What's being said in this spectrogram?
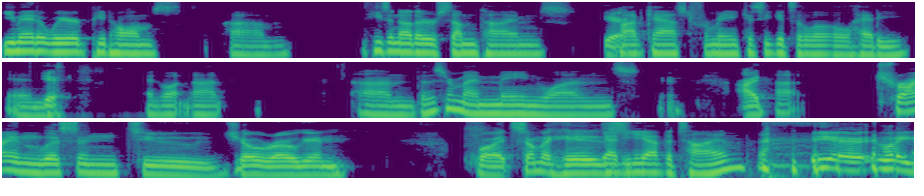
you made it weird pete holmes. Um, he's another sometimes Yeah. podcast for me because he gets a little heady and Yeah. and whatnot. Um, those are my main ones. I Uh, try and listen to Joe Rogan, but some of his yeah do you have the time? Yeah, like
